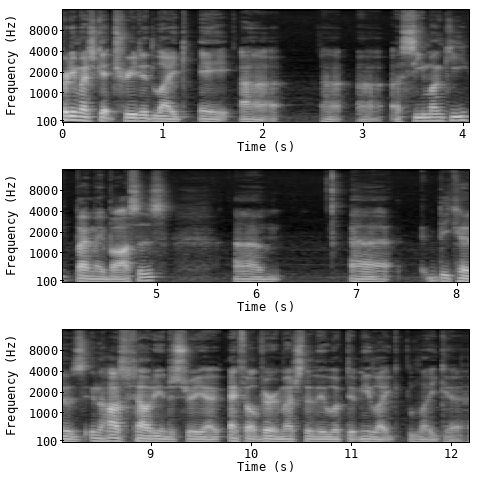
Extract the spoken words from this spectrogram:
pretty much get treated like a uh, uh, uh, a sea monkey by my bosses. Um, because in the hospitality industry, I, I felt very much that they looked at me like like a,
